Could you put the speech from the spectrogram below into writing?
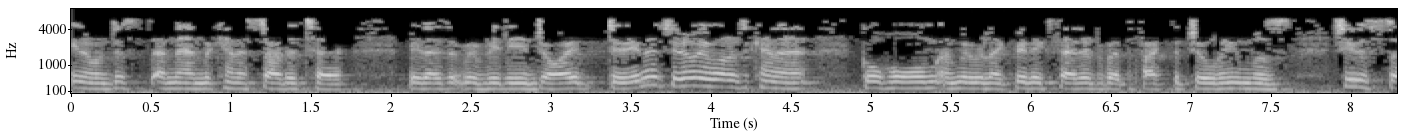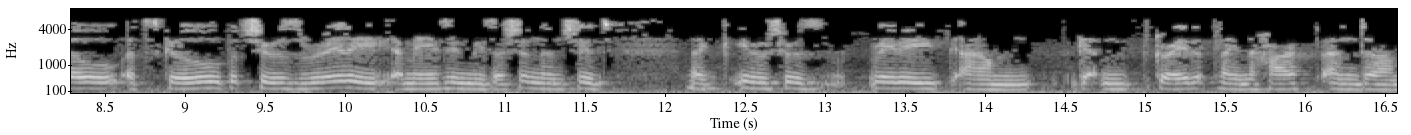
you know and just and then we kind of started to realise that we really enjoyed doing it. You know, we wanted to kind of go home, and we were like really excited about the fact that Jolene was she was still at school, but she was really amazing musician, and she'd Like you know, she was really um, getting great at playing the harp, and um,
